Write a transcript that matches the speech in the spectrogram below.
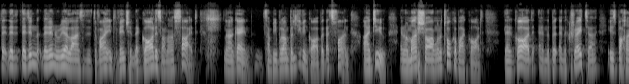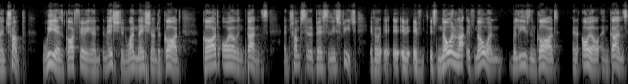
they, they, they, didn't. They didn't realize the divine intervention. That God is on our side. Now, again, some people don't believe in God, but that's fine. I do. And on my show, I'm going to talk about God. That God and the and the Creator is behind Trump we as God-fearing nation, one nation under God, God, oil, and guns. And Trump said it best in his speech: if if if, if no one if no one believes in God and oil and guns,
